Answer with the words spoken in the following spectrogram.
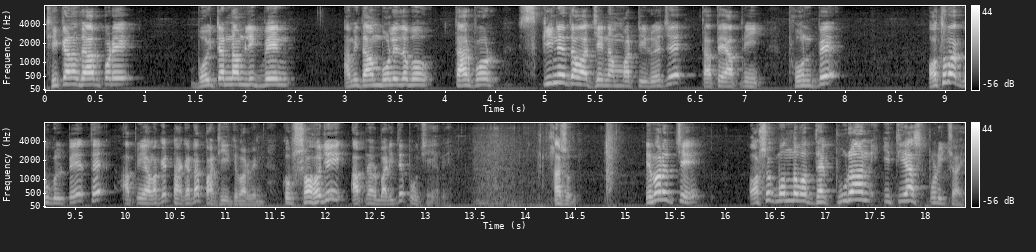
ঠিকানা দেওয়ার পরে বইটার নাম লিখবেন। আমি দাম বলে দেবো। তারপর স্ক্রিনে দেওয়া যে নাম্বারটি রয়েছে, তাতে আপনি ফোনপে অথবা গুগল পেতে আপনি আমাকে টাকাটা পাঠিয়ে দিতে পারবেন। খুব সহজেই আপনার বাড়িতে পৌঁছে যাবে। আসুন। এবার হচ্ছে অশোক বন্দ্যোপাধ্যায় পুরাণ ইতিহাস পরিচয়।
